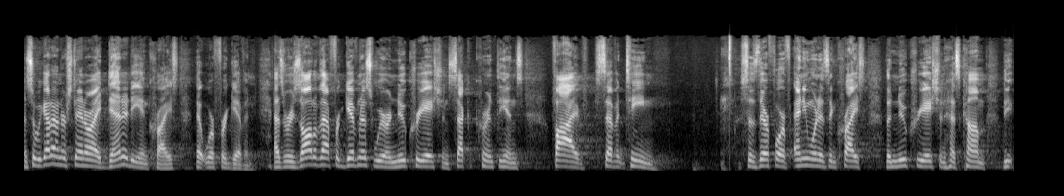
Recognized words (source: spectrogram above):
And so we got to understand our identity in Christ that we're forgiven. As a result of that forgiveness, we're a new creation. 2 Corinthians 5 17 says, Therefore, if anyone is in Christ, the new creation has come, the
